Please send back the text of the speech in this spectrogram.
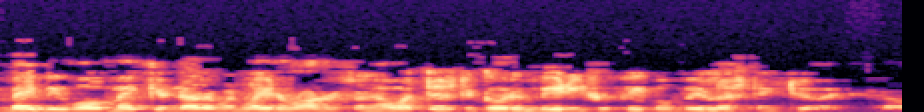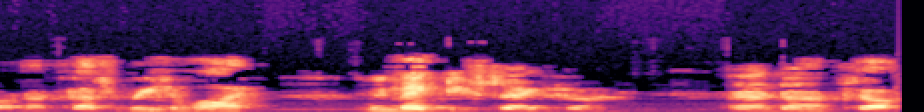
maybe we'll make you another one later on or something. I want this to go to meetings where people will be listening to it. So that's the reason why we make these things. Uh, and uh, so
